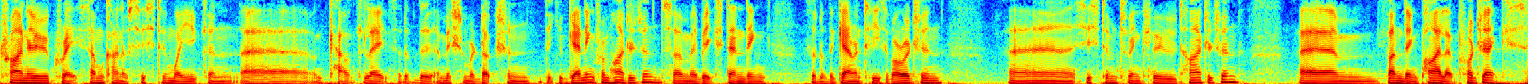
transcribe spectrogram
trying to create some kind of system where you can uh, calculate sort of the emission reduction that you're getting from hydrogen. So maybe extending sort of the guarantees of origin uh, system to include hydrogen. Um, funding pilot projects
